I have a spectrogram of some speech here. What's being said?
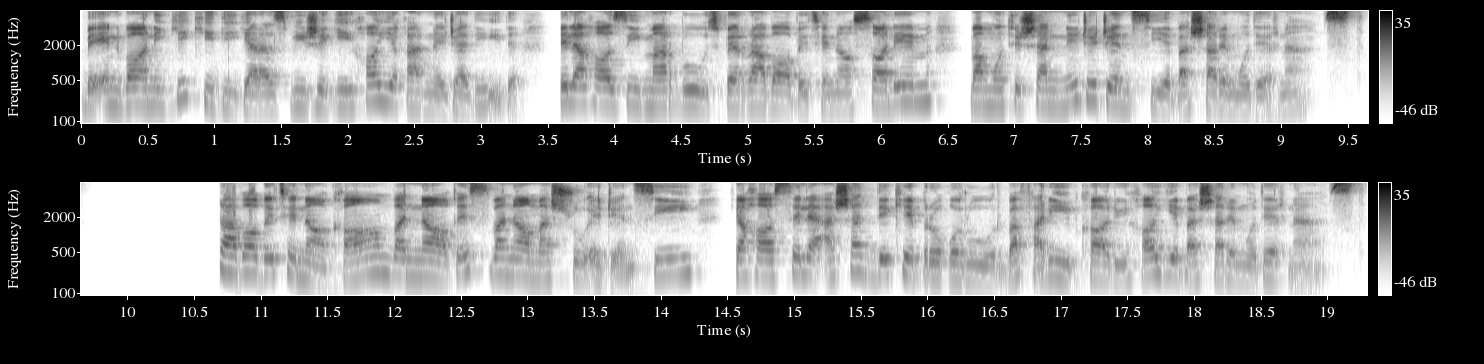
به عنوان یکی دیگر از ویژگی های قرن جدید به لحاظی مربوط به روابط ناسالم و متشنج جنسی بشر مدرن است. روابط ناکام و ناقص و نامشروع جنسی که حاصل اشد کبر و غرور و فریبکاری های بشر مدرن است.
